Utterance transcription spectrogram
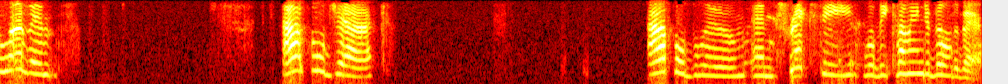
11th, Applejack, Apple Bloom, and Trixie will be coming to Build-A-Bear.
